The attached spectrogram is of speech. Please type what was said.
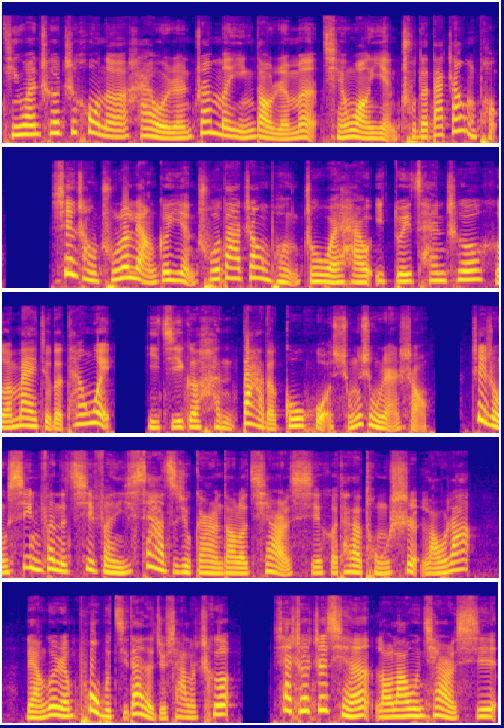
停完车之后呢，还有人专门引导人们前往演出的大帐篷。现场除了两个演出的大帐篷，周围还有一堆餐车和卖酒的摊位，以及一个很大的篝火熊熊燃烧。这种兴奋的气氛一下子就感染到了切尔西和他的同事劳拉，两个人迫不及待的就下了车。下车之前，劳拉问切尔西：“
